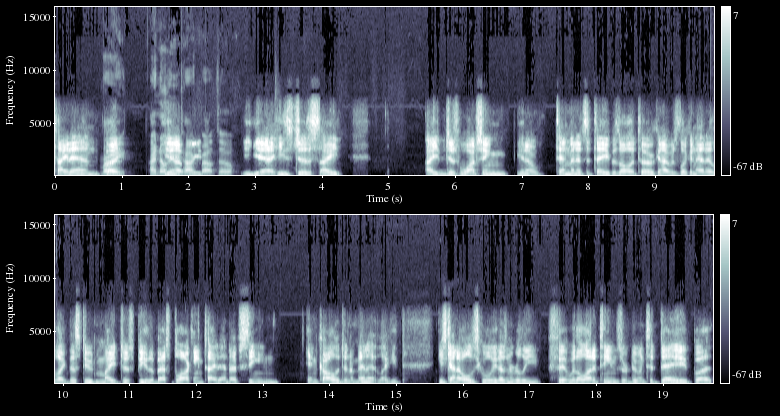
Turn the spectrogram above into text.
tight end, right. I know who you you're talking we- about though. yeah, he's just I I just watching, you know, 10 minutes of tape is all it took and I was looking at it like this dude might just be the best blocking tight end I've seen in college in a minute. Like he he's kind of old school. He doesn't really fit with a lot of teams are doing today, but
